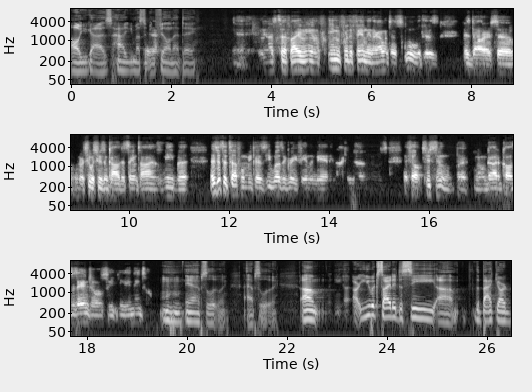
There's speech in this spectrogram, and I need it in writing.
all you guys, how you must have been feeling that day. Yeah, that's tough. I you know even for the family, like I went to school with his his daughter, so she was she was in college at the same time as me, but it's just a tough one because he was a great family man, and I can know it, felt too soon, but you know God calls his angels, he, he needs them. hmm Yeah, absolutely, absolutely. Um, are you excited to see um, the backyard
